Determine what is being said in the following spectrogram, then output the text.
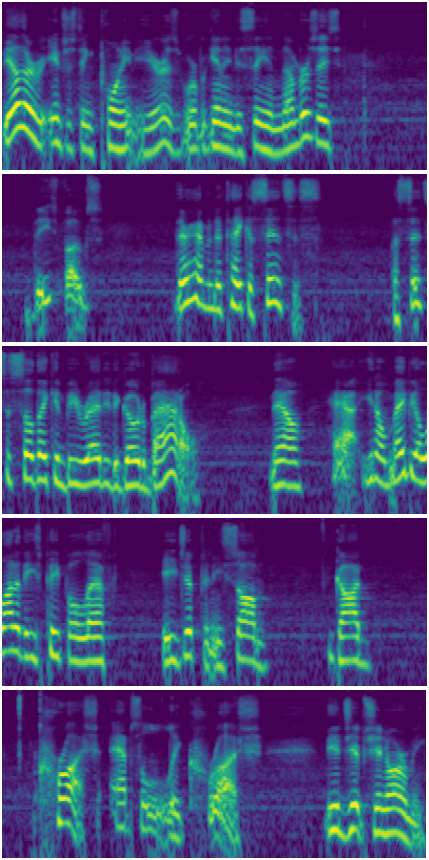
the other interesting point here is we're beginning to see in numbers is these folks they're having to take a census. A census so they can be ready to go to battle. Now, you know, maybe a lot of these people left Egypt and he saw God crush, absolutely crush the Egyptian army.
